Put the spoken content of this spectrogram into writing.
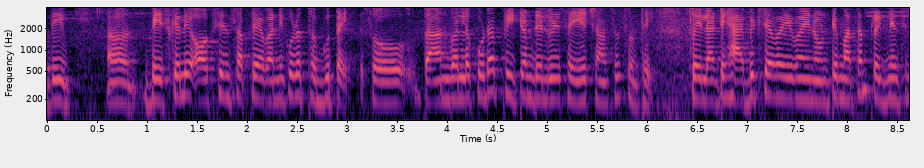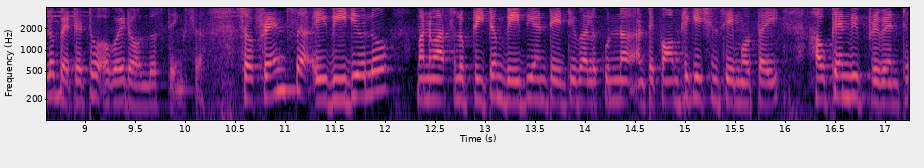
అది బేసికలీ ఆక్సిజన్ సప్లై అవన్నీ కూడా తగ్గుతాయి. సో దానివల్ల కూడా ప్రీటమ్ డెలివరీస్ అయ్యే ఛాన్సెస్ ఉంటాయి. సో ఇలాంటి హ్యాబిట్స్ ఏమైనా ఉంటే మాత్రం ప్రెగ్నెన్సీలో better to avoid all those things so friends ఈ వీడియోలో మనం అసలు ప్రీటమ్ బేబీ అంటే ఏంటి? వాళ్ళకున్న అంటే కాంప్లికేషన్స్ ఏమవుతాయి? How can we prevent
